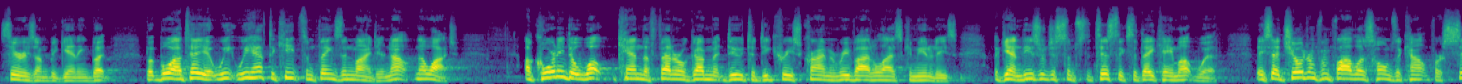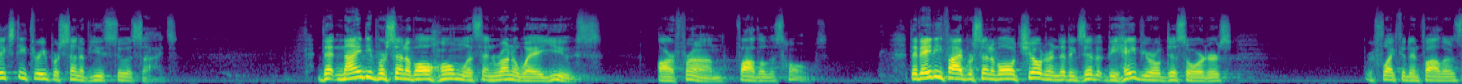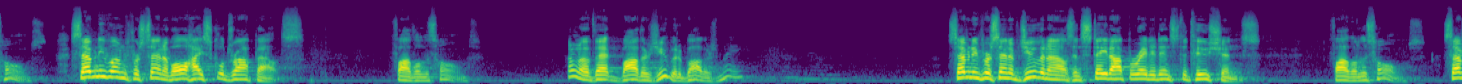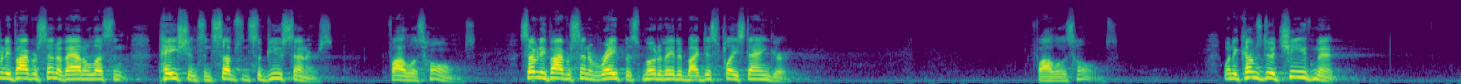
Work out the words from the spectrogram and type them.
series I'm beginning. But, but boy, I'll tell you, we, we have to keep some things in mind here. Now, now, watch. According to what can the federal government do to decrease crime and revitalize communities, again, these are just some statistics that they came up with. They said children from fatherless homes account for 63% of youth suicides, that 90% of all homeless and runaway youths are from fatherless homes, that 85% of all children that exhibit behavioral disorders reflected in fatherless homes. 71% of all high school dropouts, fatherless homes. I don't know if that bothers you, but it bothers me. 70% of juveniles in state operated institutions, fatherless homes. 75% of adolescent patients in substance abuse centers, fatherless homes. 75% of rapists motivated by displaced anger, fatherless homes. When it comes to achievement,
